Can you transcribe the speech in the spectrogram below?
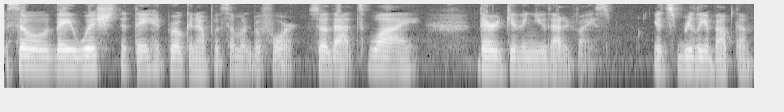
so they wish that they had broken up with someone before. So that's why they're giving you that advice. It's really about them.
